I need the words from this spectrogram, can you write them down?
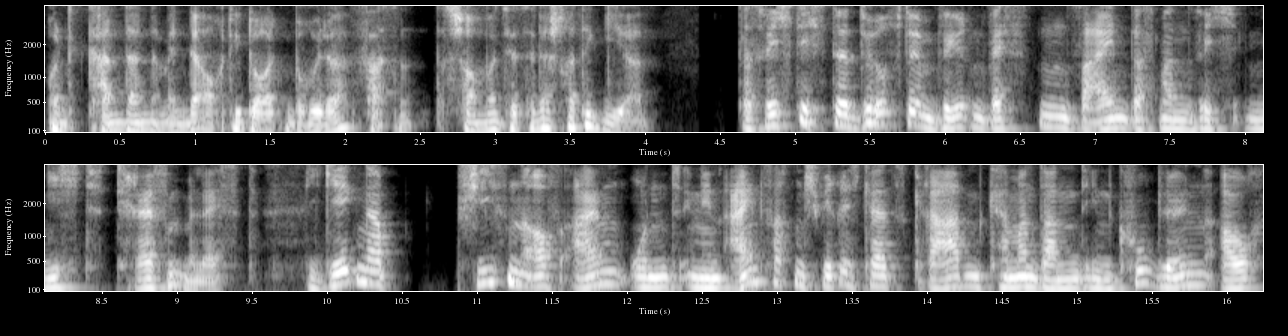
und kann dann am Ende auch die Deutenbrüder fassen? Das schauen wir uns jetzt in der Strategie an. Das Wichtigste dürfte im Wilden Westen sein, dass man sich nicht treffen lässt. Die Gegner schießen auf einem und in den einfachen Schwierigkeitsgraden kann man dann den Kugeln auch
